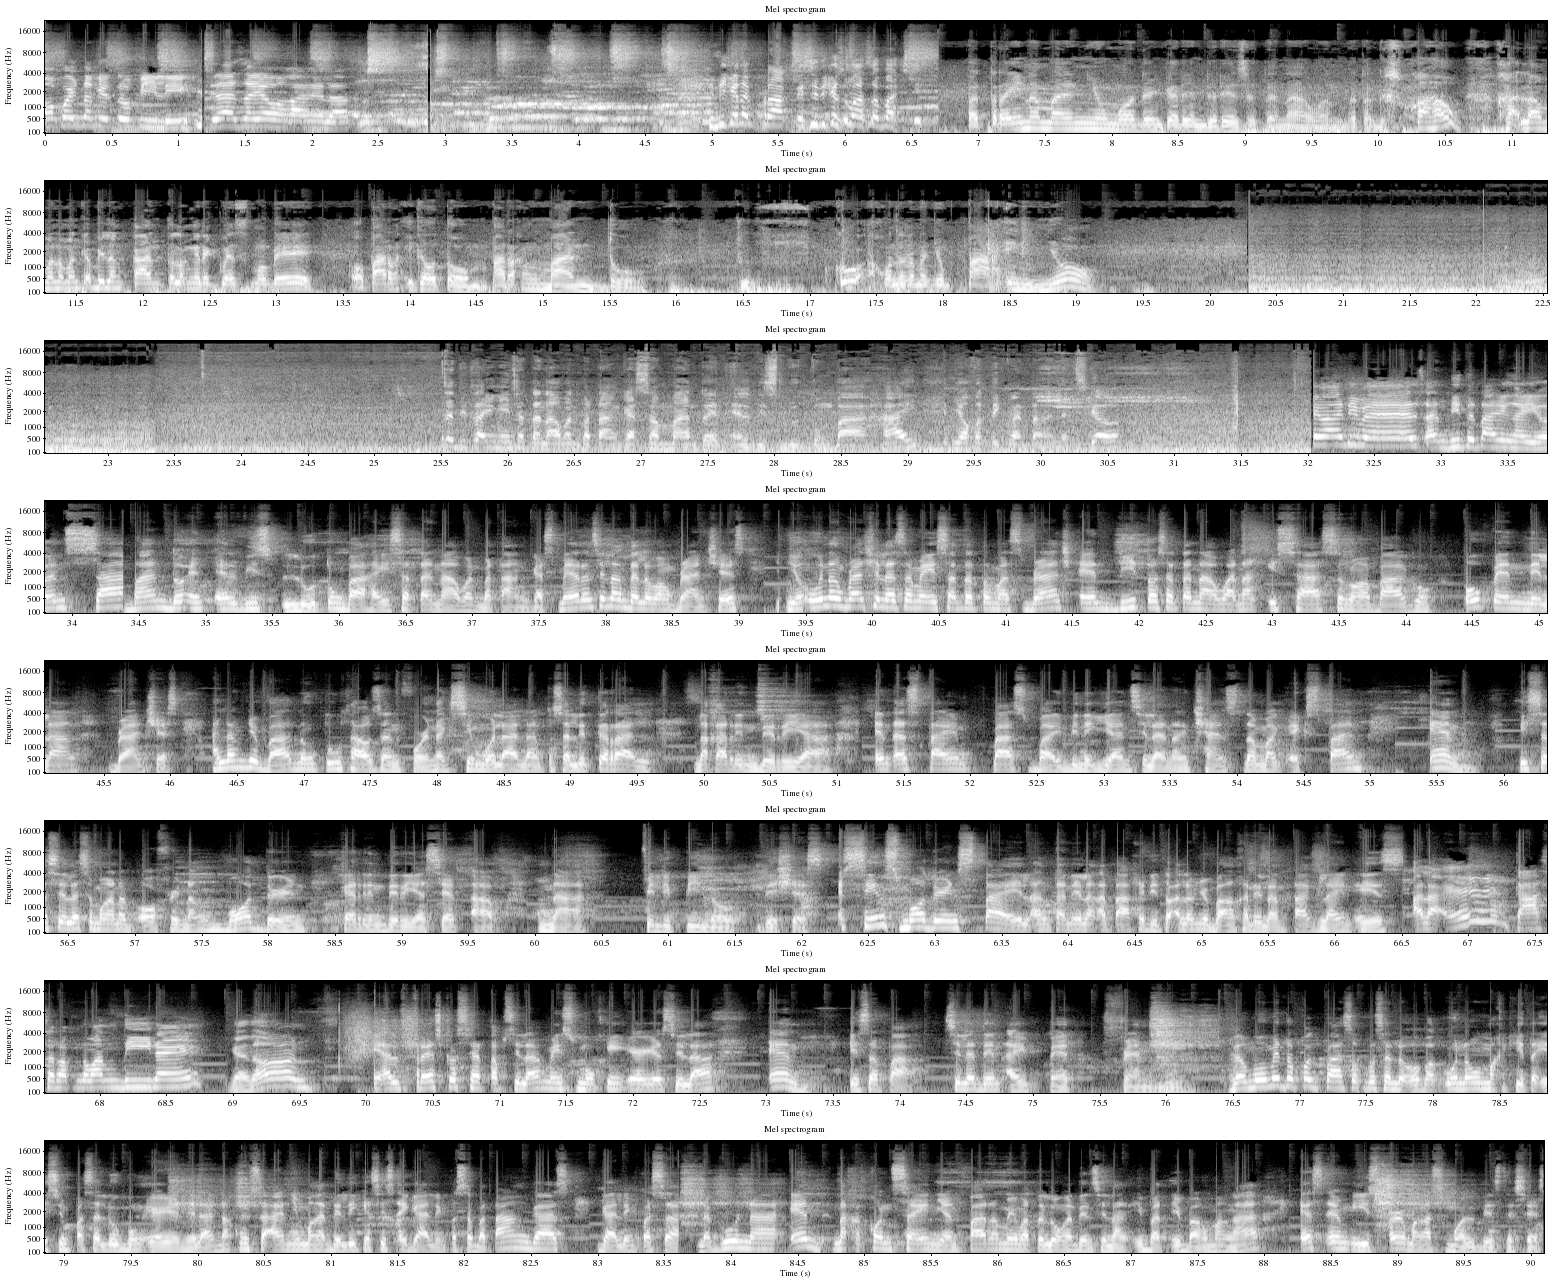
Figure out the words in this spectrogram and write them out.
awkward ng ganito feeling. Sinasayaw ka nila. hindi ka nag-practice, hindi ka sumasabay. Patry naman yung modern karinderya sa Tanawan, Batangas. Wow! Kala mo naman kabilang kanto lang request mo, be. O parang ikaw, Tom, parang kang mando. Diyos ko, ako na naman yung pain nyo. So, dito tayo ngayon sa Tanawan, Batangas, sa Mando and Elvis Lutong Bahay. Nyo ako tikman to. Let's go! Hey mga Divels! Andito tayo ngayon sa Mando and Elvis Lutong Bahay sa Tanawan, Batangas. Meron silang dalawang branches. Yung unang branch nila sa may Santo Tomas branch and dito sa Tanawan ang isa sa mga bagong open nilang branches. Alam nyo ba, noong 2004, nagsimula lang to sa literal na karinderya. And as time passed by, binigyan sila ng chance na mag-expand. And isa sila sa mga nag-offer ng modern karinderya setup na Filipino dishes. Since modern style ang kanilang atake dito, alam nyo ba ang kanilang tagline is, Ala eh, kasarap naman din eh. Ganon. May alfresco setup sila, may smoking area sila, and isa pa, sila din ay pet friendly. The moment na pagpasok mo sa loob, ang una mong makikita is yung pasalubong area nila na kung saan yung mga delicacies ay galing pa sa Batangas, galing pa sa Laguna, and naka-consign yan para may matulungan din silang iba't ibang mga SMEs or mga small businesses.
